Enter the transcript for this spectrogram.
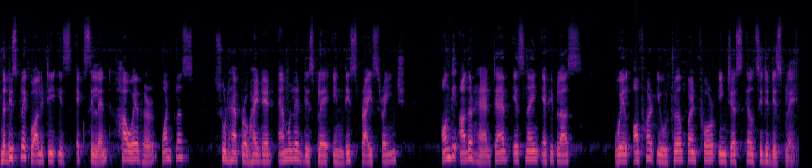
The display quality is excellent. However, OnePlus should have provided AMOLED display in this price range. On the other hand, Tab S9 FE Plus will offer you 12.4 inches LCD display.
